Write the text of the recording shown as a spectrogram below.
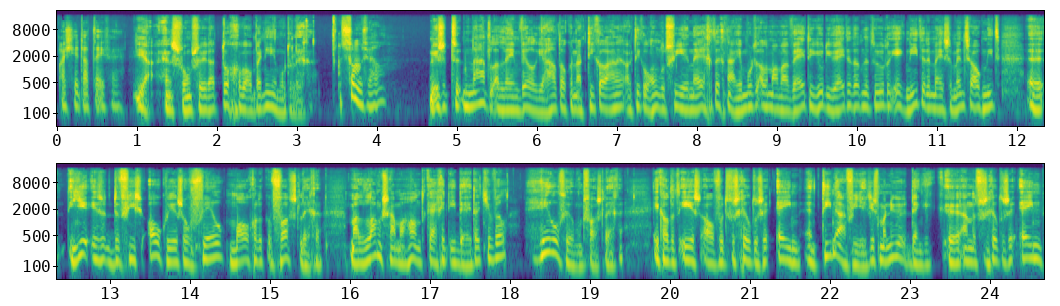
als je dat even. Ja, en soms zul je daar toch gewoon bij neer moeten leggen. Soms wel. Nu is het nadeel alleen wel. Je haalt ook een artikel aan, artikel 194. Nou, je moet het allemaal maar weten. Jullie weten dat natuurlijk, ik niet en de meeste mensen ook niet. Eh, hier is het devies ook weer zoveel mogelijk vastleggen. Maar langzamerhand krijg je het idee dat je wel heel veel moet vastleggen. Ik had het eerst over het verschil tussen 1 en 10 A4'tjes. Maar nu denk ik eh, aan het verschil tussen 1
